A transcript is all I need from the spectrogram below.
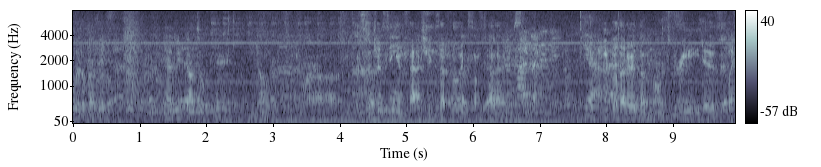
little by little. And I think that's okay, you know? It's interesting in fashion because I feel like sometimes the people that are the most creative, like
